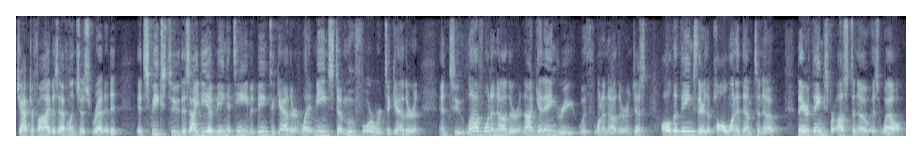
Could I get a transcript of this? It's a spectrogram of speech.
chapter 5, as Evelyn just read it, it it speaks to this idea of being a team and being together and what it means to move forward together and, and to love one another and not get angry with one another and just all the things there that Paul wanted them to know. They are things for us to know as well.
